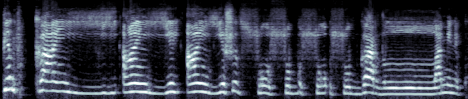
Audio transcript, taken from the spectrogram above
Pentru că am, am, am ieșit sub, sub, sub, sub gard la mine cu,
